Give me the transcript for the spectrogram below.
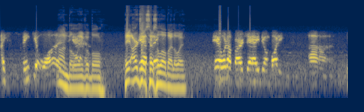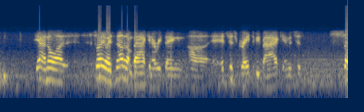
I think it was. Unbelievable. Hey, RJ Yeah, says they- hello, by the way. Yeah, what up, RJ? How you doing, buddy? Uh, yeah, no. Uh, so, anyways, now that I'm back and everything, uh, it's just great to be back, and it's just so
